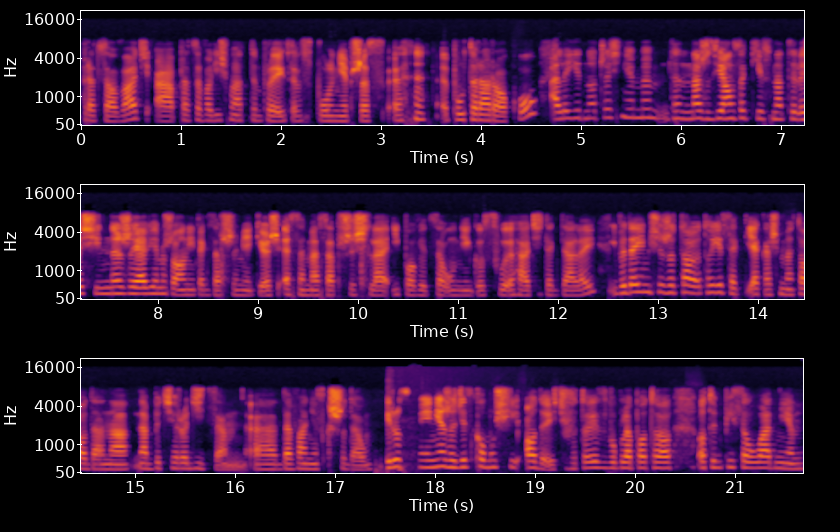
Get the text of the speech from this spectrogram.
pracować, a pracowaliśmy nad tym projektem wspólnie przez półtora roku, ale jednocześnie my, ten nasz związek jest na tyle silny, że ja wiem, że on i tak zawsze mi jakiegoś SMS-a przyśle i powie, co u niego słychać i tak dalej. I wydaje mi się, że to, to jest jak, jakaś metoda na, na bycie rodzicem, e, dawanie skrzydeł. I rozumienie, że dziecko musi odejść, że to jest w ogóle po to, o tym pisał ładnie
